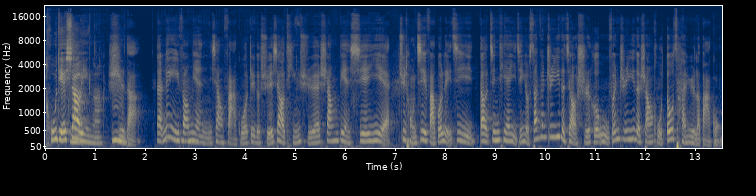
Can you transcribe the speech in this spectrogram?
蝴蝶效应啊，是的。那另一方面，你像法国这个学校停学、商店歇业，据统计，法国累计到今天已经有三分之一的教师和五分之一的商户都参与了罢工。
